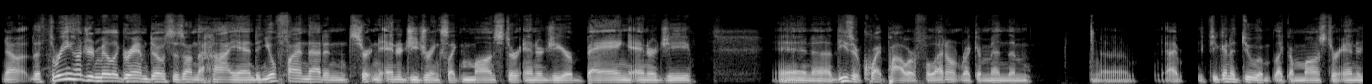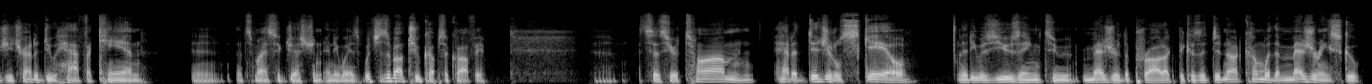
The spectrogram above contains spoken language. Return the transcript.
Now, the 300 milligram dose is on the high end, and you'll find that in certain energy drinks like Monster Energy or Bang Energy. And uh, these are quite powerful. I don't recommend them. Uh, I, if you're going to do a, like a Monster Energy, try to do half a can. Uh, that's my suggestion, anyways, which is about two cups of coffee. Uh, it says here Tom had a digital scale that he was using to measure the product because it did not come with a measuring scoop.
